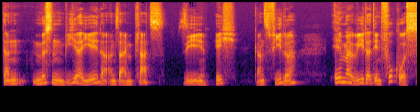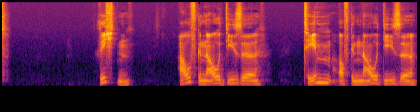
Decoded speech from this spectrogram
dann müssen wir jeder an seinem Platz, Sie, ich, ganz viele, immer wieder den Fokus richten auf genau diese Themen, auf genau diese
